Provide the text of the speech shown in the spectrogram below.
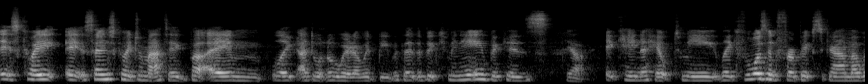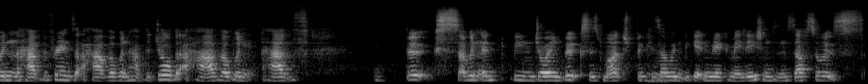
It's quite it sounds quite dramatic but um like I don't know where I would be without the book community because Yeah. it kind of helped me like if it wasn't for Bookstagram I wouldn't have the friends that I have I wouldn't have the job that I have I wouldn't have books I wouldn't have been enjoying books as much because I wouldn't be getting recommendations and stuff so it's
